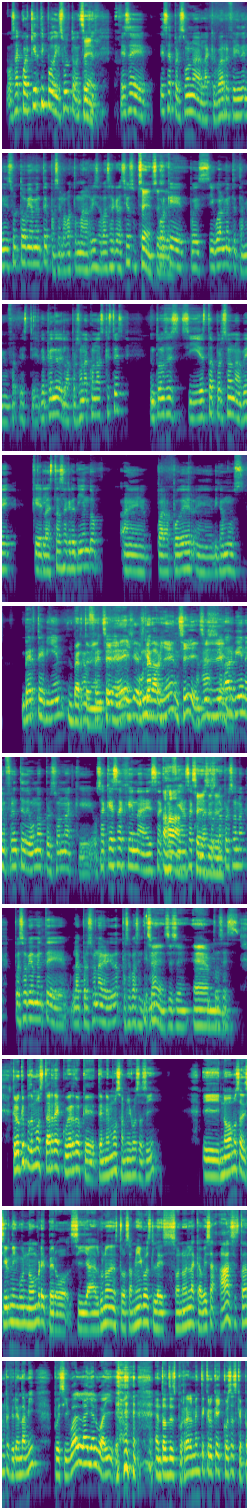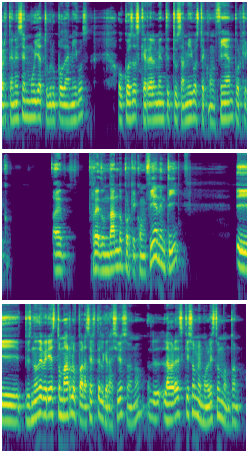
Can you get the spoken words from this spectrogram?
o sea, cualquier tipo de insulto, entonces ese, esa persona a la que va a referir el insulto, obviamente, pues se lo va a tomar a risa, va a ser gracioso. Sí, sí, Porque, pues, igualmente también, este, depende de la persona con las que estés. Entonces, si esta persona ve que la estás agrediendo eh, para poder, eh, digamos, verte bien verte bien sí, de queda bien sí, sí, sí, quedar bien enfrente de una persona que o sea que es ajena a esa confianza con la otra persona pues obviamente la persona agredida pues se va a sentir mal. sí sí sí em, entonces creo que podemos estar de acuerdo que tenemos amigos así y no vamos a decir ningún nombre, pero si a alguno de nuestros amigos les sonó en la cabeza, ah, se están refiriendo a mí, pues igual hay algo ahí. Entonces, pues realmente creo que hay cosas que pertenecen muy a tu grupo de amigos o cosas que realmente tus amigos te confían porque, eh, redundando, porque confían en ti. Y pues no deberías tomarlo para hacerte el gracioso, ¿no? La verdad es que eso me molesta un montón.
